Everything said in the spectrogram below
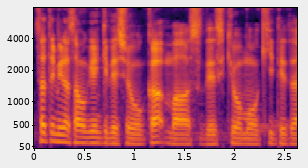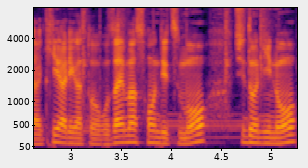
さて皆さんお元気でしょうか？マースです。今日も聞いていただきありがとうございます。本日もシドニーの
